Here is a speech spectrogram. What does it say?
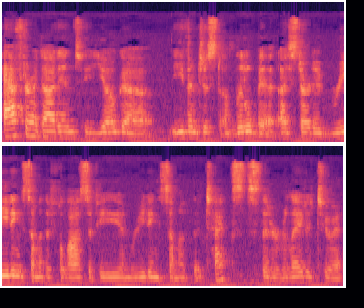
after i got into yoga even just a little bit i started reading some of the philosophy and reading some of the texts that are related to it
